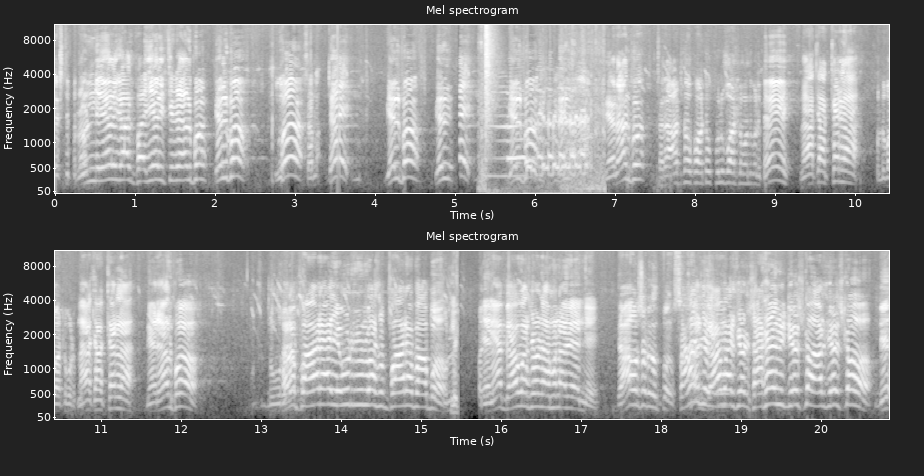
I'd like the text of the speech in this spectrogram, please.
ఎక్స్ట్రా. రెండు ఏళ్ళు కాదు పది ఏళ్ళు ఇచ్చిన వెళ్ళిపో వెళ్ళిపో. పో. సరే. ఏయ్, వెళ్ళిపో వెళ్ళి- ఏయ్, వెళ్ళిపో వెళ్ళి- నేను రాను పో సరే ఆటతో పాటు పులి బాటలు మంది కూడా నాకు అక్కర్లా పులి బాటలు కూడా నాకు అక్కర్లా నేను రాను పో నువ్వు రా. పారా ఎవడు నువ్వు అసలు పారా బాబు. నేనే బేవర్సోడు అండి రావసడు సహాయం చేయి. బేవర్సోడు సహాయం చేసుకో ఆడు చేసుకో. నే-.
